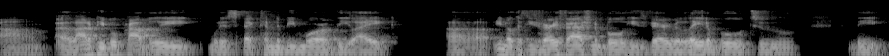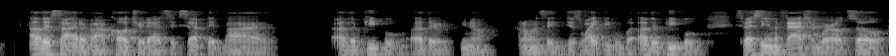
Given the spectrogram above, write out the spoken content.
Um, a lot of people probably would expect him to be more of the like, uh, you know, because he's very fashionable, he's very relatable to the other side of our culture that's accepted by other people, other, you know, I don't want to say just white people, but other people, especially in the fashion world. So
